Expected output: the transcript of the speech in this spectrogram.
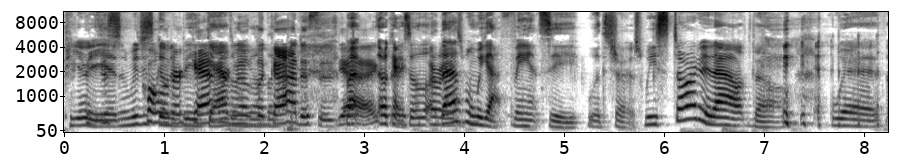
Period, and we're just going to be gathering gathering of the goddesses. Yeah. But, okay, so right. that's when we got fancy with shirts. We started out though with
